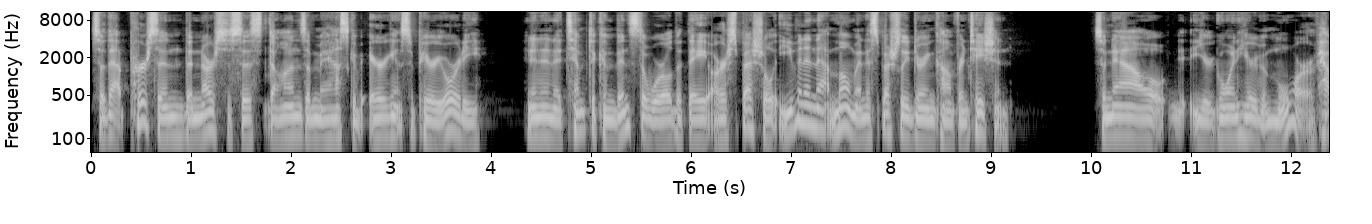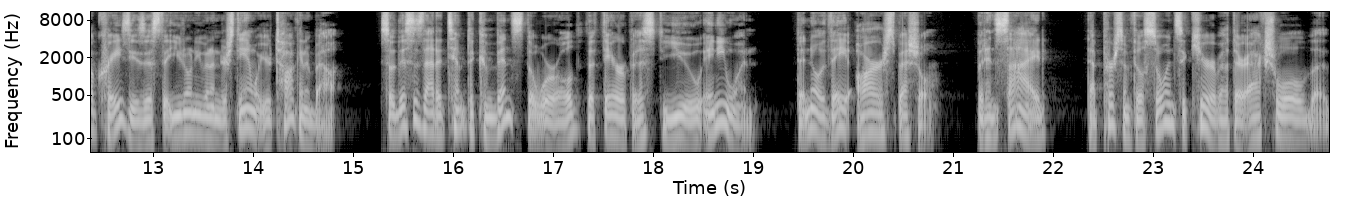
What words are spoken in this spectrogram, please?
So, that person, the narcissist, dons a mask of arrogant superiority in an attempt to convince the world that they are special, even in that moment, especially during confrontation. So now you're going here even more of how crazy is this that you don't even understand what you're talking about. So this is that attempt to convince the world, the therapist, you, anyone, that no, they are special. But inside, that person feels so insecure about their actual uh,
